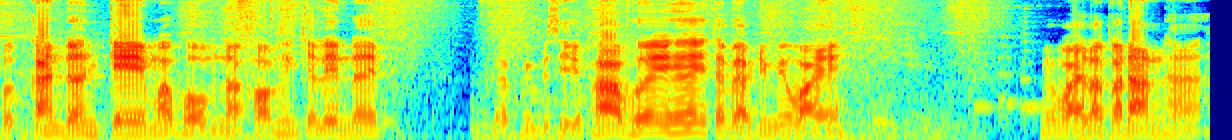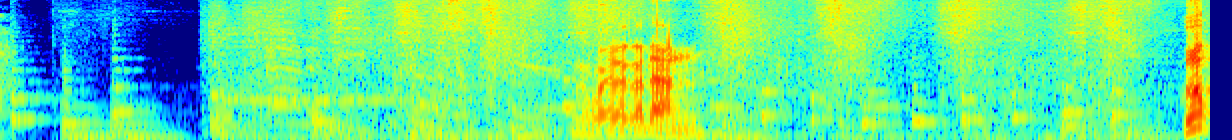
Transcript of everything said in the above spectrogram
ฝึกการเดินเกมครับผมนาคอมถึงจะเล่นได้แบบมีประสิทธิภาพเฮ้ยเฮ้ยแต่แบบนี้ไม่ไหว ไม่ไหวแล้วก็ดันฮะไม่ไหวแล้วก็ดันฮึบ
